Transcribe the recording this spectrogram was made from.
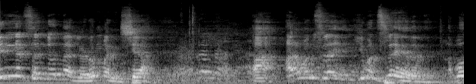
ഇന്നസെന്റ് ഒന്നല്ലോടും മനുഷ്യ. ആ അത് മനസ്സിലായി എനിക്ക് മനസ്സിലായത്. അപ്പോ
